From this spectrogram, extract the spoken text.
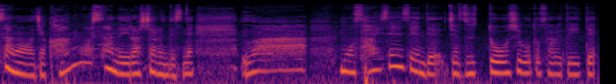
様はじゃあ看護師さんでいらっしゃるんですね。うわー、もう最前線で、じゃあずっとお仕事されていて、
